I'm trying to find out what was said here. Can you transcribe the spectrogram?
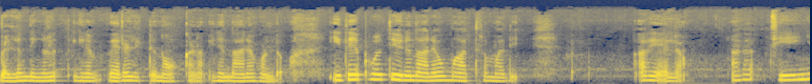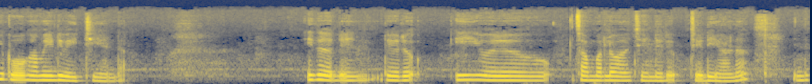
വെള്ളം നിങ്ങൾ ഇങ്ങനെ വിരലിട്ട് നോക്കണം ഇങ്ങനെ നനവുണ്ടോ? ഇതേപോലത്തെ ഒരു നനവ് മാത്രം മതി. അറിയാലോ? അത് ചീഞ്ഞു പോകാൻ വേണ്ടി വെയിറ്റ് ചെയ്യണ്ട. ഇത് എന്റെ ഒരു ഈ ഒരു സമ്മറിൽ വാങ്ങിച്ചതിന്റെ ഒരു ചെടിയാണ്. ഇതിന്റെ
